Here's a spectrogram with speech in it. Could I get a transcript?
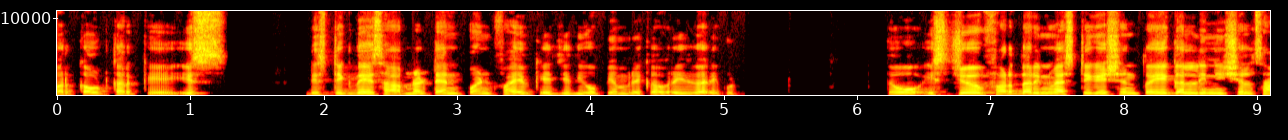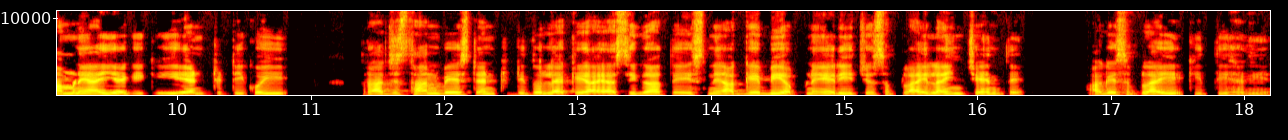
workout करके इस डिस्ट्रिक्ट ਦੇ ਹਿਸਾਬ ਨਾਲ 10.5 kg ਦੀ ਓਪੀਐਮ ਰਿਕਵਰੀ ਵੈਰੀ ਗੁੱਡ ਤੋ ਇਸ ਚ ਫਰਦਰ ਇਨਵੈਸਟੀਗੇਸ਼ਨ ਤੋਂ ਇਹ ਗੱਲ ਇਨੀਸ਼ੀਅਲ ਸਾਹਮਣੇ ਆਈ ਹੈਗੀ ਕਿ ਇਹ ਐਂਟੀਟੀ ਕੋਈ ਰਾਜਸਥਾਨ ਬੇਸਡ ਐਂਟੀਟੀ ਤੋਂ ਲੈ ਕੇ ਆਇਆ ਸੀਗਾ ਤੇ ਇਸਨੇ ਅੱਗੇ ਵੀ ਆਪਣੇ ਏਰੀਆ ਚ ਸਪਲਾਈ ਲਾਈਨ ਚੇਨ ਤੇ ਅੱਗੇ ਸਪਲਾਈ ਕੀਤੀ ਹੈਗੀ ਹੈ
